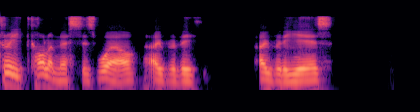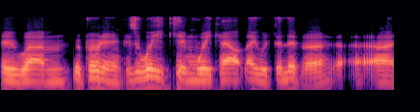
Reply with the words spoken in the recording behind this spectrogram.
three columnists as well over the over the years who um, were brilliant because week in week out they would deliver uh,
